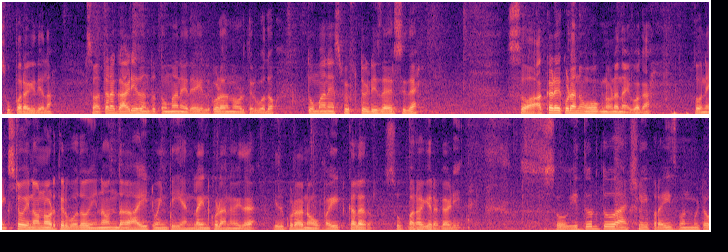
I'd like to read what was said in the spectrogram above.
ಸೂಪರ್ ಆಗಿದೆಯಲ್ಲ? ಸೊ ಆ ಥರ ಗಾಡಿ ಅಂತೂ ತುಂಬಾ ಇದೆ. ಇಲ್ಲಿ ಕೂಡ ನೋಡ್ತಿರ್ಬೋದು. ತುಂಬಾ ಸ್ವಿಫ್ಟ್ ಡಿಸೈರ್ಸ್ ಇದೆ. ಸೊ ಆ ಕಡೆ ಕೂಡ ಹೋಗಿ ನೋಡೋಣ ಇವಾಗ. ಸೊ ನೆಕ್ಸ್ಟು ಇನ್ನೊಂದು ನೋಡ್ತಿರ್ಬೋದು. ಇನ್ನೊಂದು ಐ ಟ್ವೆಂಟಿ ಎನ್ಲೈನ್ ಕೂಡ ಇದೆ. ಇದು ಕೂಡ ವೈಟ್ ಕಲರ್, ಸೂಪರ್ ಆಗಿರೋ ಗಾಡಿ. ಸೊ ಇದ್ರದ್ದು ಆ್ಯಕ್ಚುಲಿ ಪ್ರೈಸ್ ಬಂದುಬಿಟ್ಟು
